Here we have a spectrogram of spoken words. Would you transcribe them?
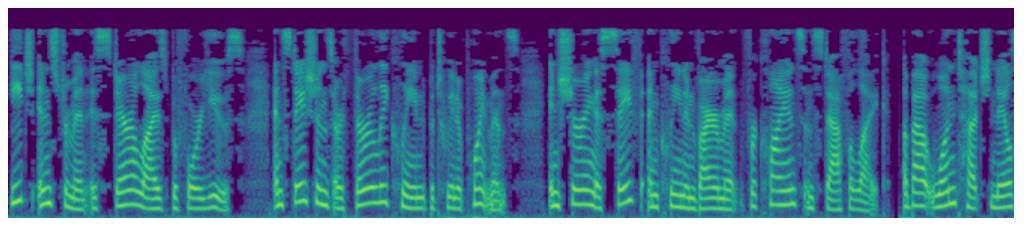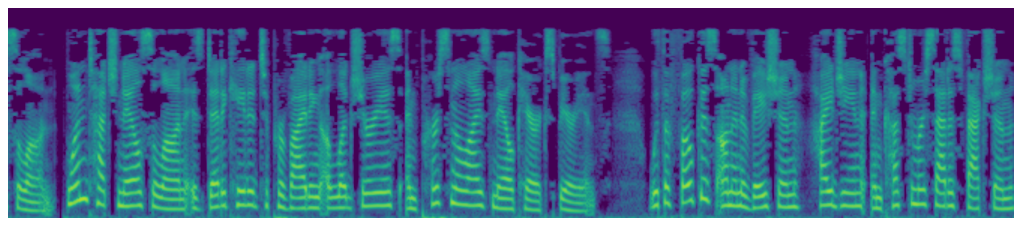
Each instrument is sterilized before use, and stations are thoroughly cleaned between appointments, ensuring a safe and clean environment for clients and staff alike. About One Touch Nail Salon One Touch Nail Salon is dedicated to providing a luxurious and personalized nail care experience. With a focus on innovation, hygiene, and customer satisfaction,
